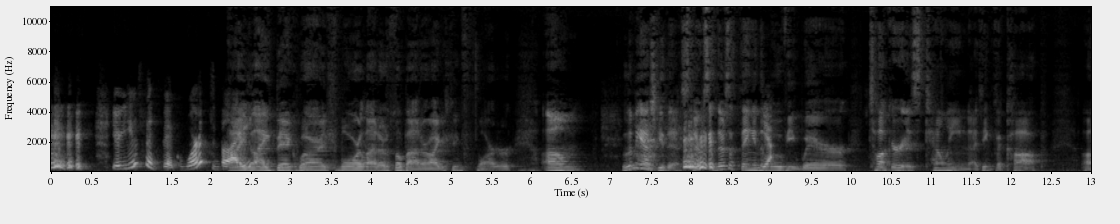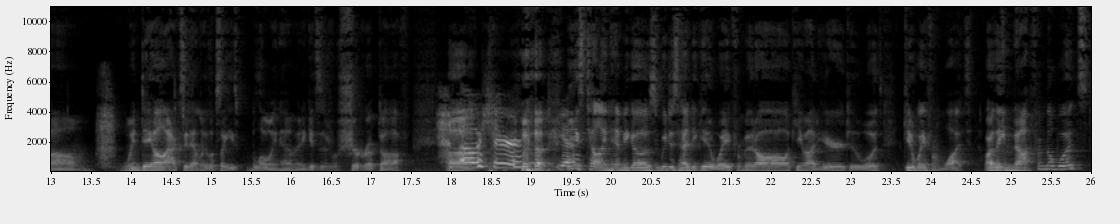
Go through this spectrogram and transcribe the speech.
You're using big words, but I like big words. More letters, the better. I seem smarter. Um, let me ask you this: there's a, there's a thing in the Yeah. movie where Tucker is telling, I think, the cop um, when Dale accidentally looks like he's blowing him and he gets his shirt ripped off. Uh, oh, sure. Yeah. He's telling him, he goes, We just had to get away from it all. Came out here to the woods. Get away from what? Are they not from the woods?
